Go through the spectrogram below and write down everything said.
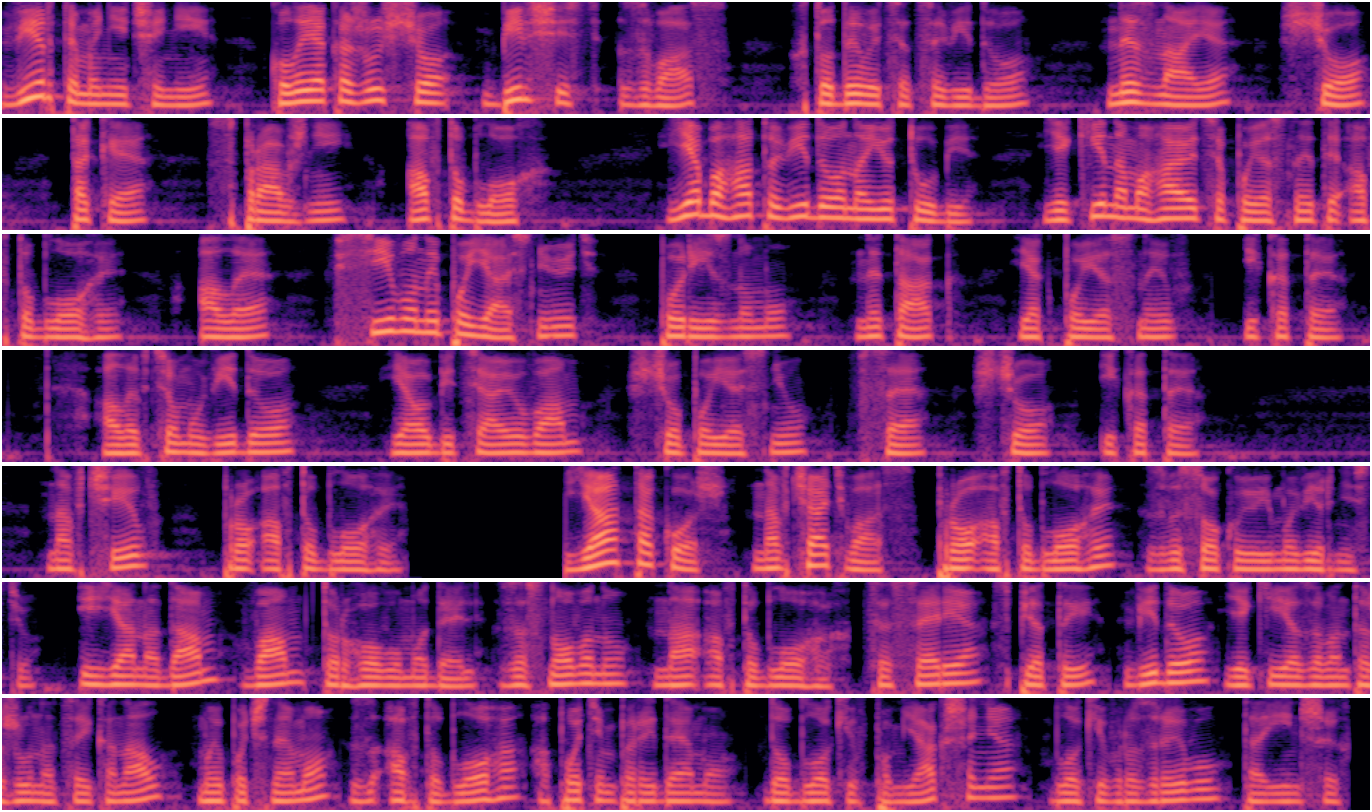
Вірте мені чи ні, коли я кажу, що більшість з вас, хто дивиться це відео, не знає, що таке справжній автоблог. Є багато відео на Ютубі, які намагаються пояснити автоблоги, але всі вони пояснюють по-різному, не так, як пояснив ІКТ. Але в цьому відео я обіцяю вам, що поясню все, що ІКТ. Навчив про автоблоги. Я також навчать вас про автоблоги з високою ймовірністю, і я надам вам торгову модель, засновану на автоблогах. Це серія з п'яти відео, які я завантажу на цей канал. Ми почнемо з автоблога, а потім перейдемо до блоків пом'якшення, блоків розриву та інших.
